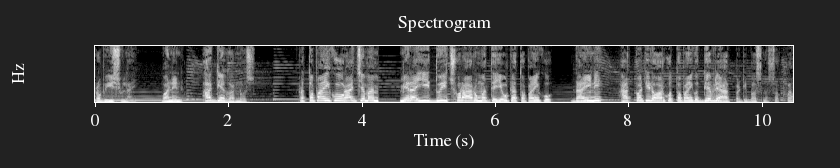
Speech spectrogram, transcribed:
प्रभु यीशुलाई भनिन् आज्ञा गर्नुहोस् र तपाईँको राज्यमा मेरा यी दुई छोराहरूमध्ये एउटा तपाईँको दाहिने हातपट्टि र अर्को तपाईँको देब्रे हातपट्टि बस्न सक्छौ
